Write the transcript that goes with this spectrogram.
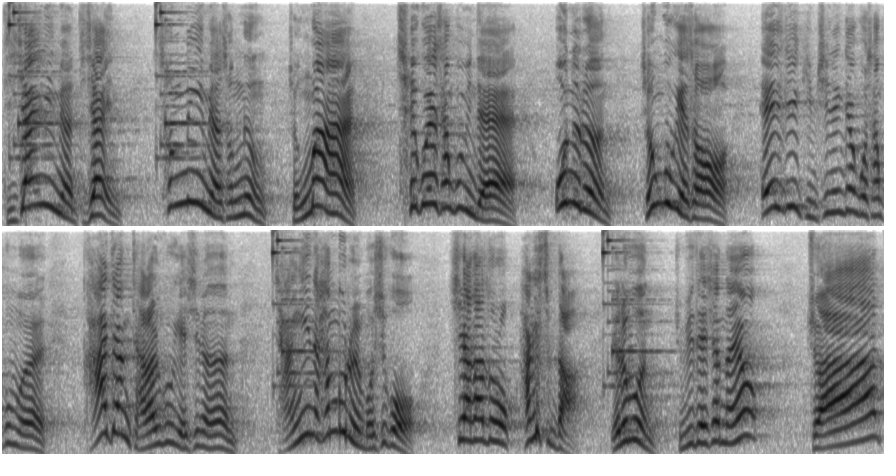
디자인이면 디자인 성능이면 성능 정말 최고의 상품인데 오늘은 전국에서 LG 김치냉장고 상품을 가장 잘 알고 계시는 장인 한 분을 모시고 시작하도록 하겠습니다. 여러분 준비되셨나요? 쫙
